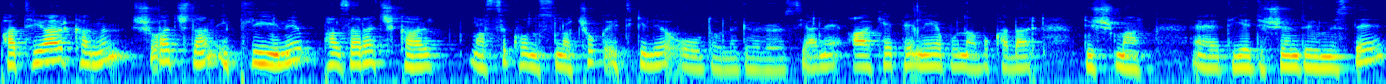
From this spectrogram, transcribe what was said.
patriarkanın şu açıdan ipliğini pazara çıkarması konusunda çok etkili olduğunu görüyoruz. Yani AKP niye buna bu kadar düşman e, diye düşündüğümüzde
